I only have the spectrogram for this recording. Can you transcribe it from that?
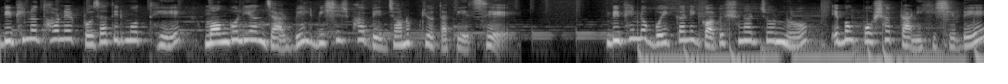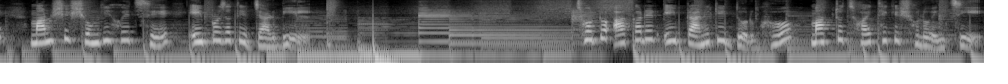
বিভিন্ন ধরনের প্রজাতির মধ্যে মঙ্গোলিয়ান জারবিল বিশেষভাবে জনপ্রিয়তা পেয়েছে। বিভিন্ন বৈজ্ঞানিক গবেষণার জন্য এবং পোষা প্রাণী হিসেবে মানুষের সঙ্গী হয়েছে এই প্রজাতির জারবিল। ছোট আকারের এই প্রাণীটির দৈর্ঘ্য মাত্র ছয় থেকে ষোলো ইঞ্চি।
